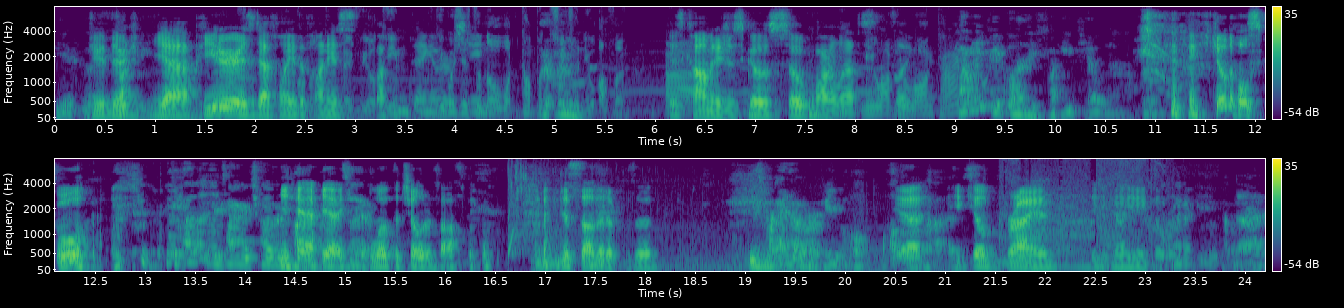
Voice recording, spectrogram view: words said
dude, they're yeah, Peter is definitely the funniest fucking thing I've He ever wishes to seen. Know what compensation you offer. His comedy just goes so far left. Me love like long time. How many people has he fucking killed now? he killed the whole school. He killed an entire children's yeah, yeah, hospital, he too. blew up the children's hospital. I just saw that episode. He's right over people. all Yeah, he killed Brian. Did he? No, he didn't kill Brian. he No, Brian.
